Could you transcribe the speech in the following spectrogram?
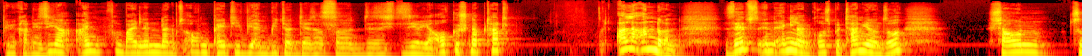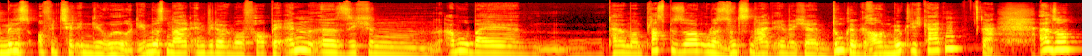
Bin mir gerade nicht sicher. Ein von beiden Ländern, da gibt es auch einen Pay-TV-Anbieter, der, äh, der sich die Serie auch geschnappt hat. Alle anderen, selbst in England, Großbritannien und so, schauen zumindest offiziell in die Röhre. Die müssen halt entweder über VPN äh, sich ein Abo bei Paramount Plus besorgen oder nutzen halt irgendwelche dunkelgrauen Möglichkeiten. Ja, also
